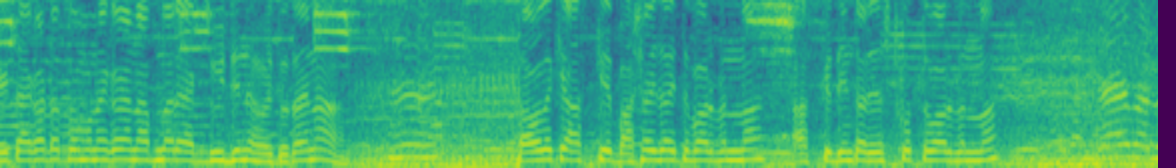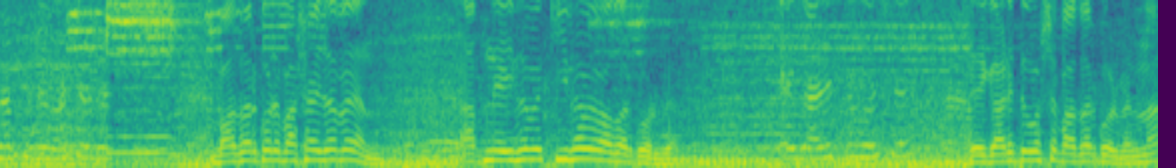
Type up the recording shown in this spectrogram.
এই টাকাটা তো মনে করেন আপনার এক দুই দিনে হয়তো তাই না? তাহলে কি আজকে বাসায় যাইতে পারবেন না? আজকে দিনটা রেস্ট করতে পারবেন না? বাজার করে বাসায় যাবেন? আপনি এইভাবে কীভাবে বাজার করবেন? এই গাড়িতে বসে বাজার করবেন না?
